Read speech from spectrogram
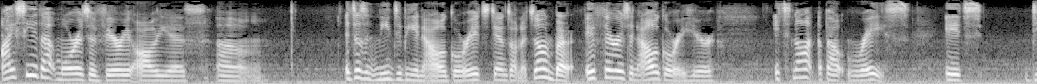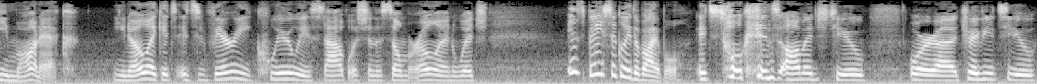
I see that more as a very obvious. Um, it doesn't need to be an allegory, it stands on its own. But if there is an allegory here, it's not about race, it's demonic. You know, like it's it's very clearly established in the Silmarillion, which is basically the Bible. It's Tolkien's homage to or uh, tribute to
